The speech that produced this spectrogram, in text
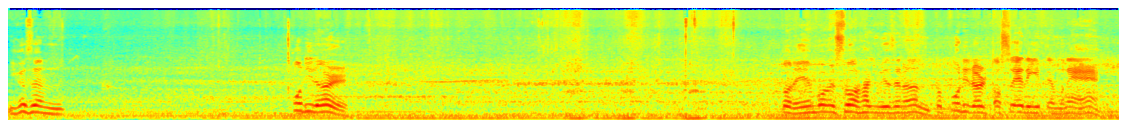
이것은 뿌리를 또 레인봄을 수확하기 위해서는 또 뿌리를 또 써야 되기 때문에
